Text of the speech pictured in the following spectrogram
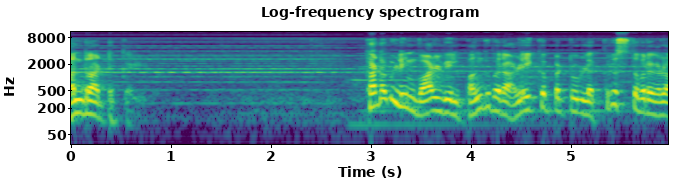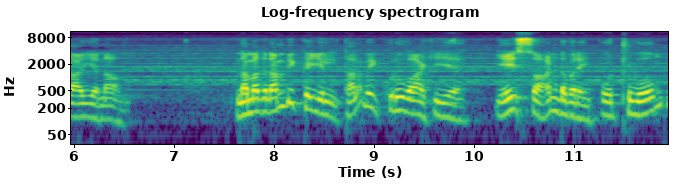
மன்றாட்டுக்கள். கடவுளின் வாழ்வில் பங்கு பெற அழைக்கப்பட்டுள்ள கிறிஸ்தவர்களாகிய நாம் நமது நம்பிக்கையில் தலைமை குருவாகிய இயேசு ஆண்டவரை போற்றுவோம்.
